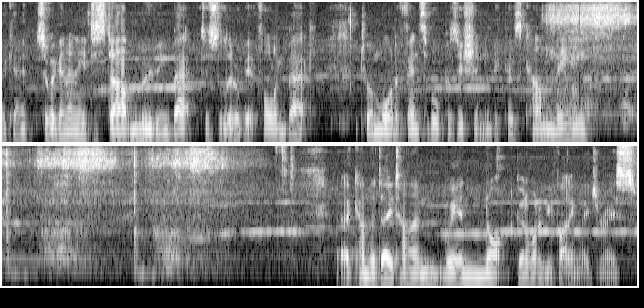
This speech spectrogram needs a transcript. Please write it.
Okay, so we're going to need to start moving back just a little bit, falling back to a more defensible position because come the uh, come the daytime, we're not going to want to be fighting legionaries.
